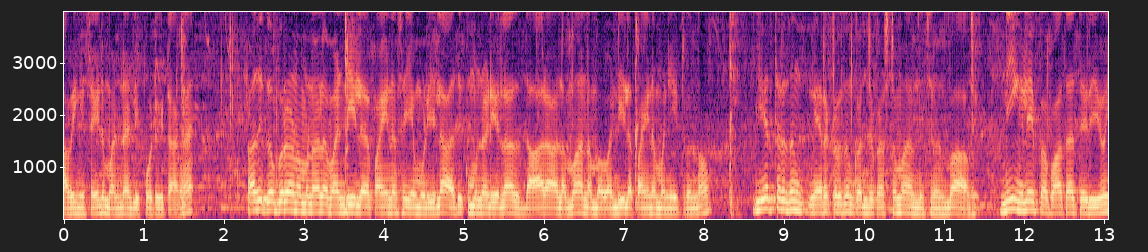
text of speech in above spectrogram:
அவங்க சைடு மண் அள்ளி போட்டுக்கிட்டாங்க. அதுக்கப்புறம் நம்மளால் வண்டியில் பயணம் செய்ய முடியல. அதுக்கு முன்னாடியெல்லாம் அது தாராளமாக நம்ம வண்டியில் பயணம் பண்ணிகிட்டு இருந்தோம். ஏற்றுறதும் இறக்குறதும் கொஞ்சம் கஷ்டமாக இருந்துச்சு நண்பா. நீங்களே இப்போ பார்த்தா தெரியும்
